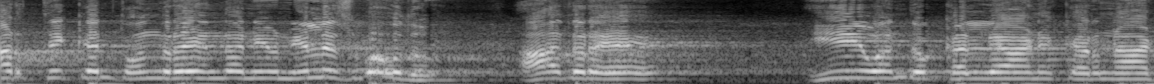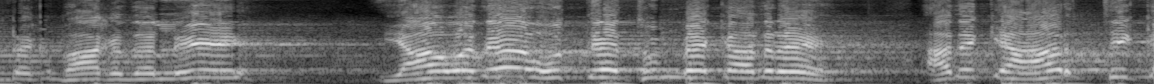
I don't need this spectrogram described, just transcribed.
ಆರ್ಥಿಕ ತೊಂದರೆಯಿಂದ ನೀವು ನಿಲ್ಲಿಸಬಹುದು. ಆದರೆ ಈ ಒಂದು ಕಲ್ಯಾಣ ಕರ್ನಾಟಕ ಭಾಗದಲ್ಲಿ ಯಾವುದೇ ಹುದ್ದೆ ತುಂಬಬೇಕಾದ್ರೆ ಅದಕ್ಕೆ ಆರ್ಥಿಕ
